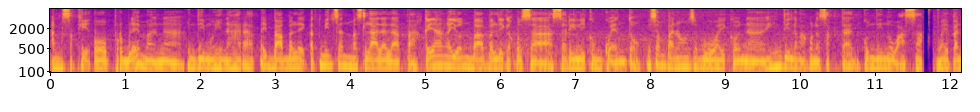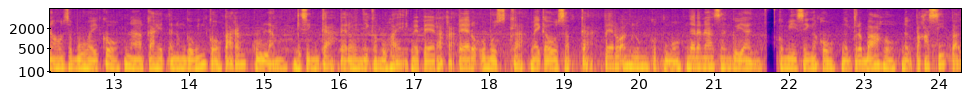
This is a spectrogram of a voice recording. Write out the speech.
ang sakit o problema na hindi mo hinaharap ay babalik at minsan mas lalala pa. Kaya ngayon babalik ako sa sarili kong kwento. Isang panahon sa buhay ko na hindi lang ako nasaktan kundi nawasak. May panahon sa buhay ko na kahit anong gawin ko parang kulang. Gising ka pero hindi ka buhay. May pera ka pero ubos ka. May kausap ka pero ang lungkot mo naranasan ko yan. Kumising ako, nagtrabaho, nagpakasipag,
